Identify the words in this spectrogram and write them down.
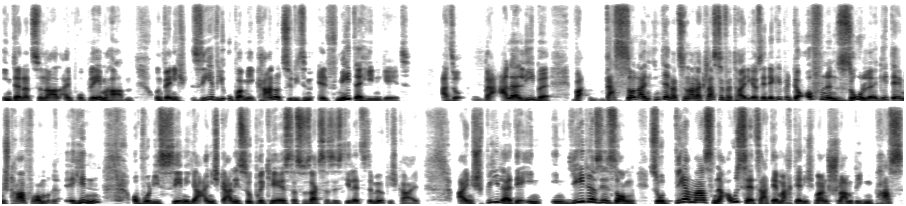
international ein Problem haben. Und wenn ich sehe, wie Upamecano zu diesem Elfmeter hingeht, also bei aller Liebe, das soll ein internationaler Klasseverteidiger sein. Der geht mit der offenen Sohle, geht der im Strafraum hin, obwohl die Szene ja eigentlich gar nicht so prekär ist, dass du sagst, das ist die letzte Möglichkeit. Ein Spieler, der in, in jeder Saison so dermaßen eine Aussätze hat, der macht ja nicht mal einen schlampigen Pass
